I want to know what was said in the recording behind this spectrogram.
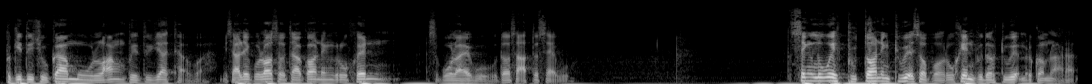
Begitu juga mulang, begitu ya dakwah. Misalnya kula sedekah ning ruhin 10.000 atau 100.000. Sing luwih butuh ning dhuwit sapa? Ruhin butuh dhuwit mergo melarat.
